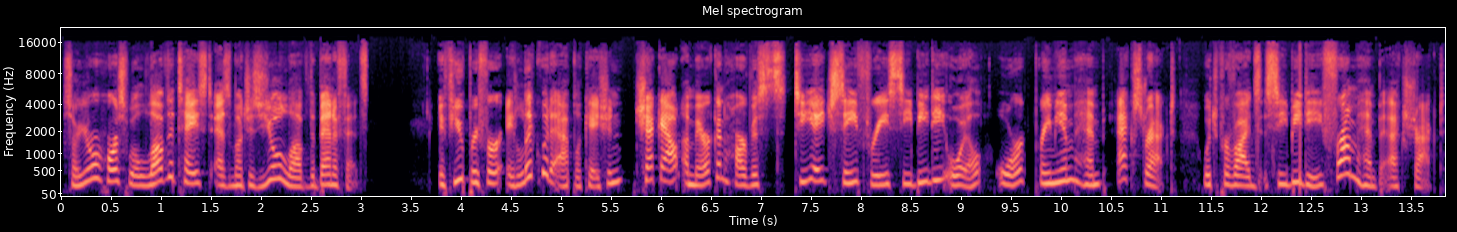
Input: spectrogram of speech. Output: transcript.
so your horse will love the taste as much as you'll love the benefits. If you prefer a liquid application, check out American Harvest's THC free CBD oil or premium hemp extract, which provides CBD from hemp extract.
